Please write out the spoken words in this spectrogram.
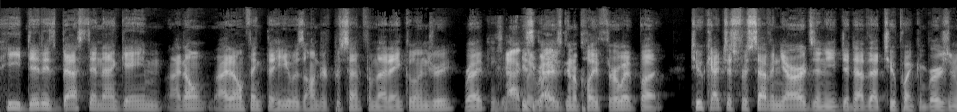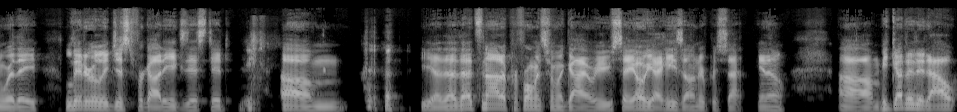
he did his best in that game. I don't, I don't think that he was 100 percent from that ankle injury. Right? Exactly He's who's going to play through it, but two catches for seven yards, and he did have that two point conversion where they literally just forgot he existed. Um, yeah, that, that's not a performance from a guy where you say, "Oh yeah, he's 100." percent You know, um, he gutted it out.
